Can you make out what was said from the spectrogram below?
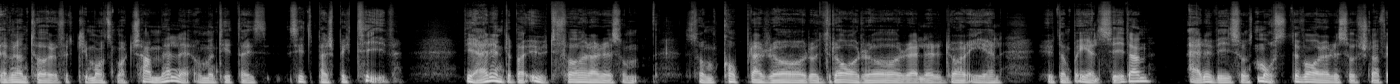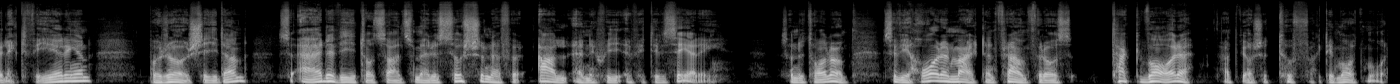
leverantörer för ett klimatsmart samhälle om man tittar i sitt perspektiv. Vi är inte bara utförare som, som kopplar rör och drar rör eller drar el, utan på elsidan är det vi som måste vara resurserna för elektrifieringen. På rörsidan så är det vi trots allt som är resurserna för all energieffektivisering som du talar om. Så vi har en marknad framför oss tack vare att vi har så tuffa klimatmål.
